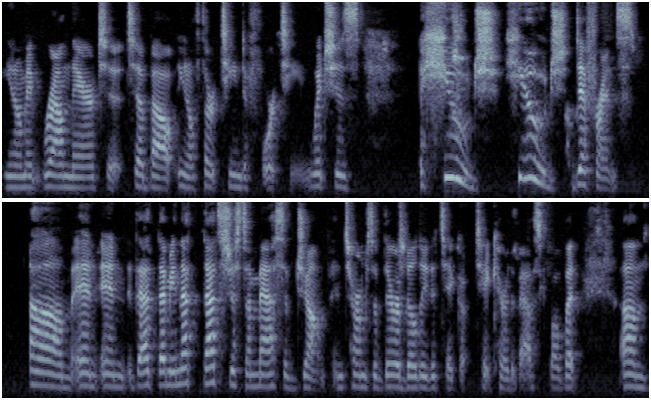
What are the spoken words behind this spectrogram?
you know, maybe around there to, to about, you know, 13 to 14, which is a huge, huge difference. Um, and, and that, I mean, that, that's just a massive jump in terms of their ability to take, take care of the basketball. But, um,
